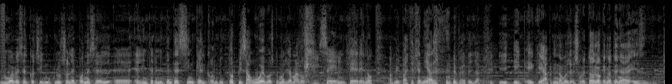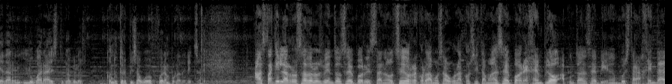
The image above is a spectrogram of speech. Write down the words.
mueves el coche, incluso le pones el, el, intermitente sin que el conductor pisa huevos, que hemos llamado, se entere, ¿no? A mí me parece genial, me parece ya. Y, y, que aprendamos, sobre todo lo que no tenía es que dar lugar a esto, ¿no? Que los conductores pisa huevos fueran por la derecha. Hasta aquí la Rosa de los Vientos eh, por esta noche. Os recordamos alguna cosita más. Eh, por ejemplo, apuntadse bien en vuestra agenda.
